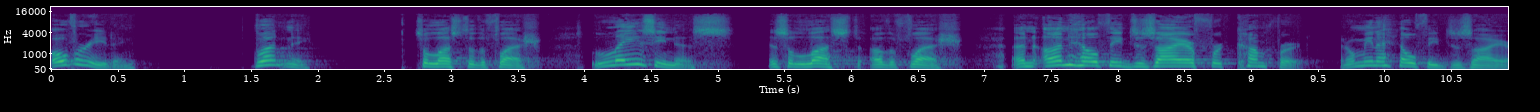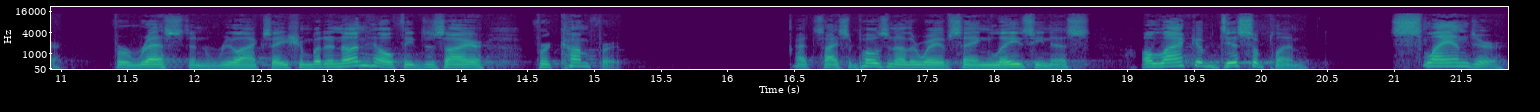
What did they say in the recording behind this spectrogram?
overeating, gluttony, it's a lust of the flesh, laziness is a lust of the flesh, an unhealthy desire for comfort. I don't mean a healthy desire for rest and relaxation, but an unhealthy desire for comfort. That's, I suppose, another way of saying laziness, a lack of discipline, slander,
